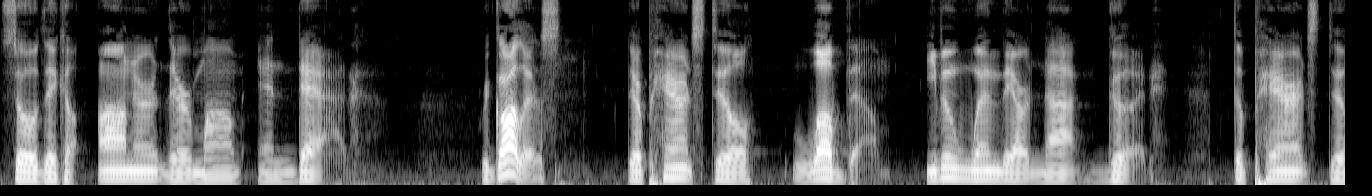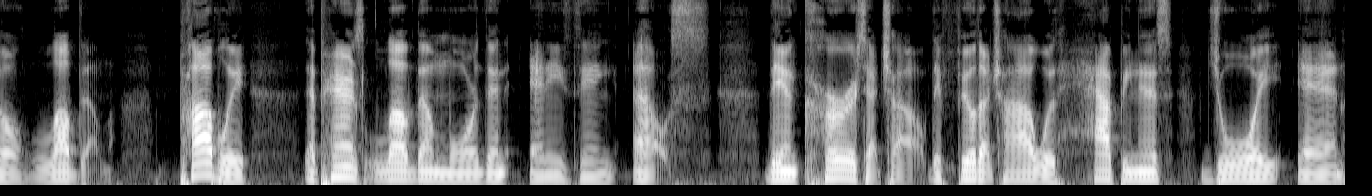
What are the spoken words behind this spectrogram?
so they can honor their mom and dad. Regardless, their parents still love them, even when they are not good. The parents still love them. Probably the parents love them more than anything else. They encourage that child. They fill that child with happiness, joy, and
